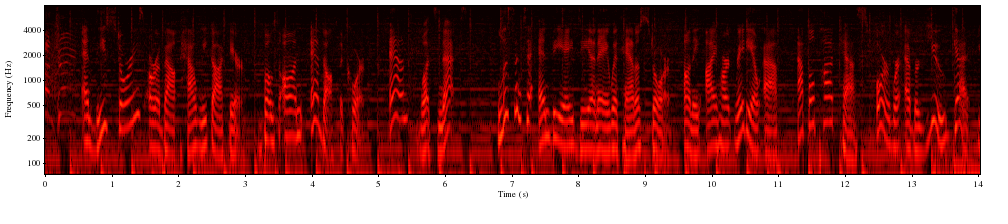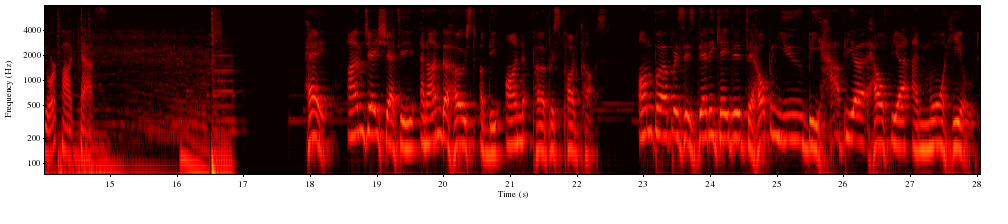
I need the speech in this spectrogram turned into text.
And these stories are about how we got here, both on and off the court. And what's next? Listen to NBA DNA with Hannah Storm on the iHeartRadio app, Apple Podcasts, or wherever you get your podcasts. Hey, I'm Jay Shetty, and I'm the host of the On Purpose podcast. On Purpose is dedicated to helping you be happier, healthier, and more healed.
